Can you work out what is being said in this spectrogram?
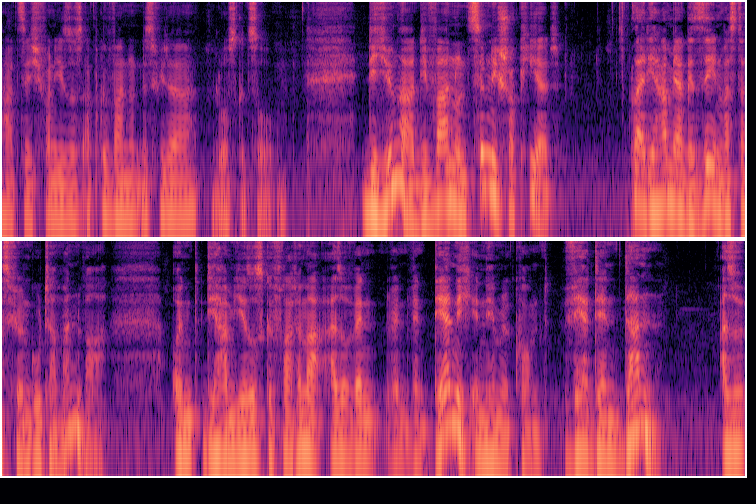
hat sich von Jesus abgewandt und ist wieder losgezogen. Die Jünger, die waren nun ziemlich schockiert, weil die haben ja gesehen, was das für ein guter Mann war. Und die haben Jesus gefragt, hör mal, also wenn, wenn, wenn der nicht in den Himmel kommt, wer denn dann? Also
